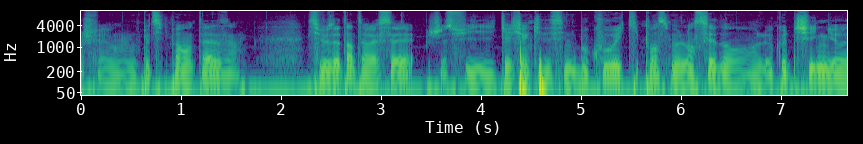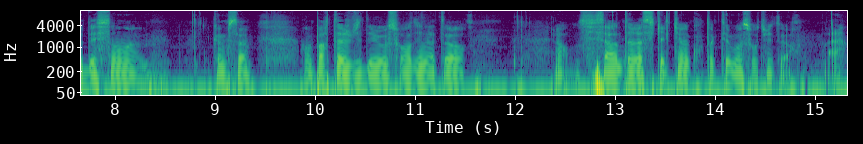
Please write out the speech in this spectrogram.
je fais une petite parenthèse. Si vous êtes intéressé, je suis quelqu'un qui dessine beaucoup et qui pense me lancer dans le coaching euh, dessin euh, comme ça, en partage vidéo sur ordinateur. Alors, si ça intéresse quelqu'un, contactez-moi sur Twitter. Voilà,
